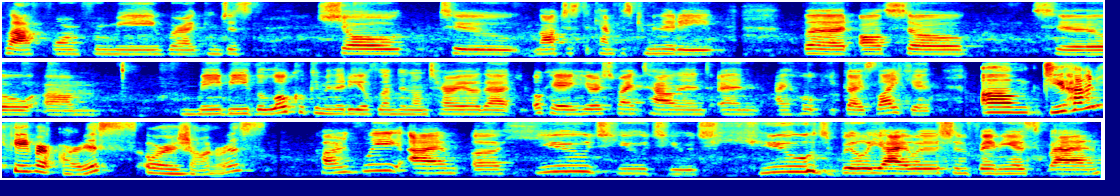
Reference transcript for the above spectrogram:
platform for me where I can just show to not just the campus community, but also to um, maybe the local community of London, Ontario that, okay, here's my talent and I hope you guys like it. Um, do you have any favorite artists or genres? Currently, I'm a huge, huge, huge, huge Billie Eilish and Finneas fan.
